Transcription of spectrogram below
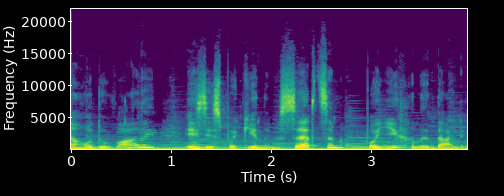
Нагодували і зі спокійним серцем поїхали далі.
